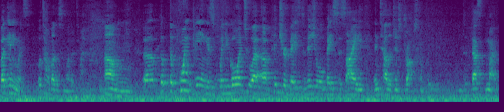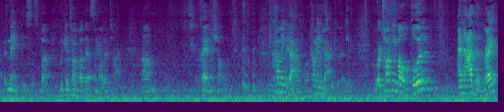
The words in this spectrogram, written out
But anyways, we'll talk about this some other time. Um, uh, the, the point being is when you go into a, a picture-based, visual-based society, intelligence drops completely. That's my main thesis, but we can talk about that some other time. Um, inshallah. Coming back, coming back. We're talking about dhulm and adl, right?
